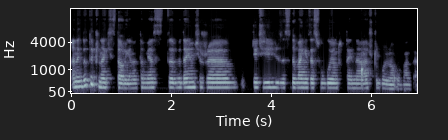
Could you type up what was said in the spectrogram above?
anegdotyczne historie, natomiast wydaje mi się, że dzieci zdecydowanie zasługują tutaj na szczególną uwagę.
